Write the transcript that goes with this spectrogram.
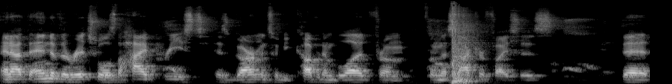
And at the end of the rituals, the high priest, his garments would be covered in blood from, from the sacrifices that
